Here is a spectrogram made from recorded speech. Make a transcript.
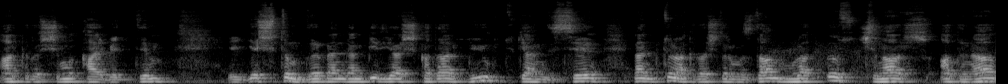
arkadaşımı kaybettim. E, yaşıtımdı. Benden bir yaş kadar büyüktü kendisi. Ben bütün arkadaşlarımızdan Murat Özçınar adına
